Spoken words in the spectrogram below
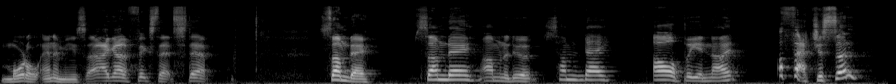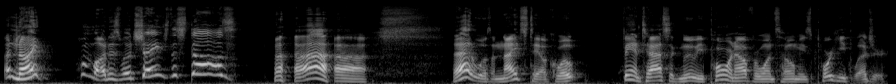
mortal enemies. I gotta fix that step. Someday. Someday I'm gonna do it. Someday I'll be a knight. Fetch you, son. A knight. I might as well change the stars. Ha ha That was a Knight's Tale quote. Fantastic movie. Pouring out for one's homies. Poor Heath Ledger.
